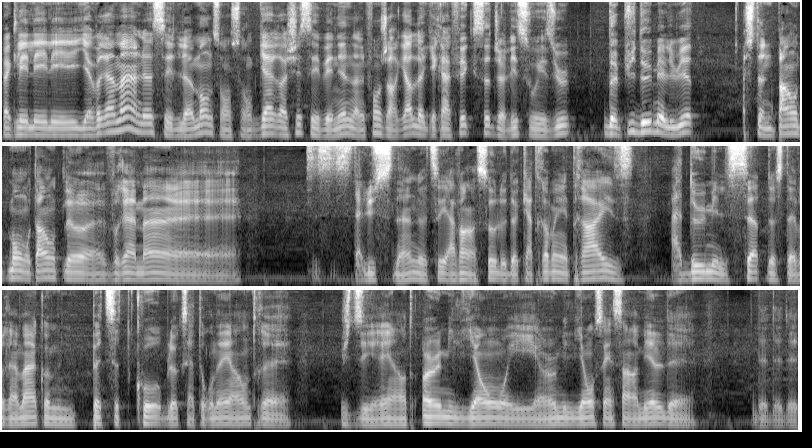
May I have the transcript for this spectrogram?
Fait que les, les, les- il y a vraiment, là, c'est le monde sont, sont garochés ces vinyles. Dans le fond, je regarde le graphique, ça, je l'ai sous les yeux. Depuis 2008, c'est une pente montante, là, vraiment. euh, c'est- hallucinant, là, tu sais. Avant ça, là, de 93 à 2007, là, c'était vraiment comme une petite courbe, là, que ça tournait entre, euh, je dirais, entre 1 million et 1 million 500 000 de, de, de, de,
